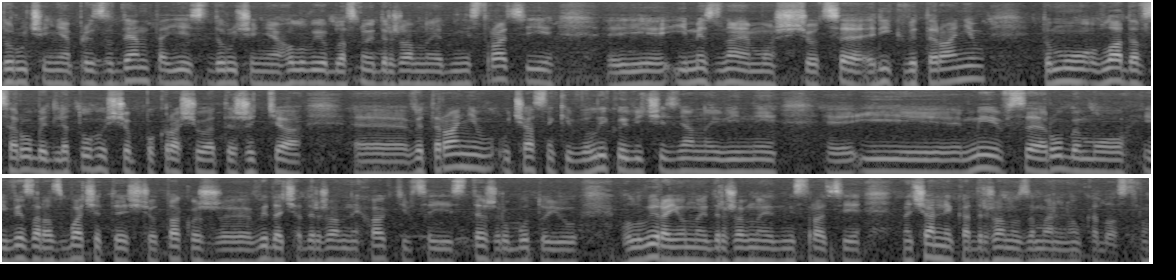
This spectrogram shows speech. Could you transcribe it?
доручення президента, є доручення голови обласної державної адміністрації, і ми знаємо, що це рік ветеранів. Тому влада все робить для того, щоб покращувати життя ветеранів, учасників Великої вітчизняної війни. І ми все робимо. І ви зараз бачите, що також видача державних актів це є теж роботою голови районної державної адміністрації, начальника державного земельного кадастру.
